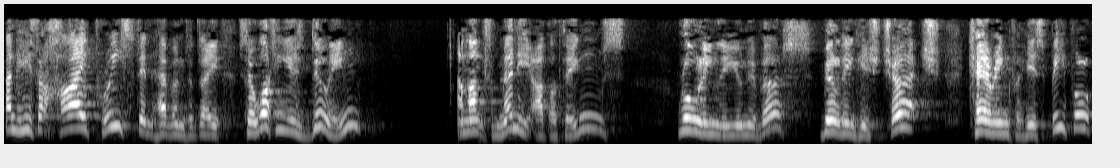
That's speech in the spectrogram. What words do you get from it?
and he's a high priest in heaven today. So what he is doing amongst many other things, ruling the universe, building his church, caring for his people,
